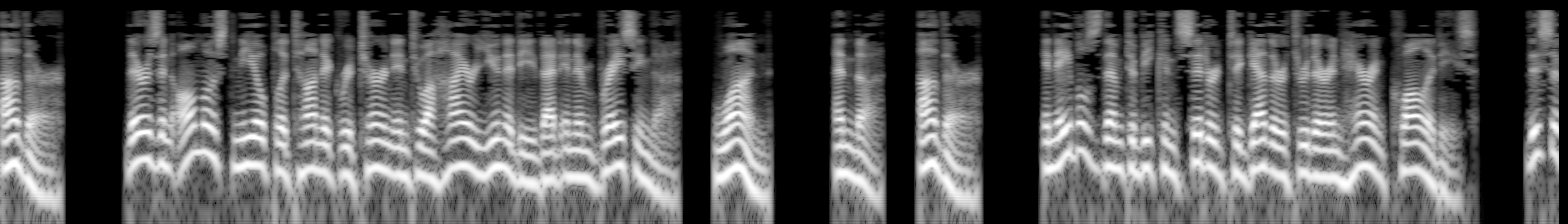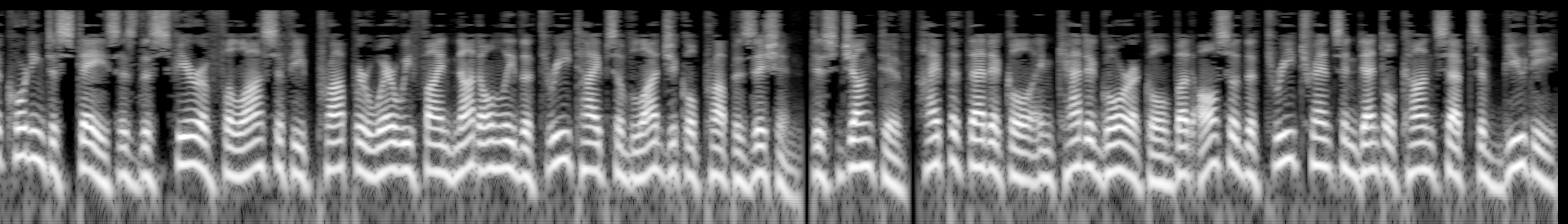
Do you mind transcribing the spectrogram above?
other, there is an almost Neoplatonic return into a higher unity that in embracing the one and the other enables them to be considered together through their inherent qualities. This according to Stace is the sphere of philosophy proper where we find not only the three types of logical proposition, disjunctive, hypothetical and categorical but also the three transcendental concepts of beauty,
